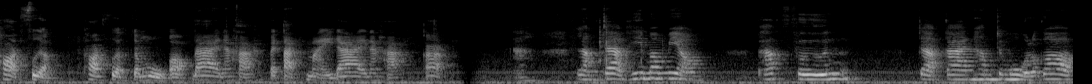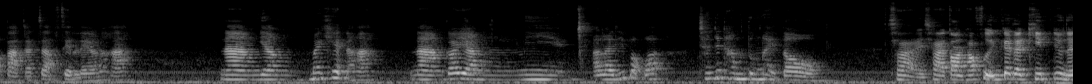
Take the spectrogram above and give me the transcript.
ถอดเฟือกถอดเฟือกจมูกออกได้นะคะ ไปตัดไหมได้นะคะ ก็อะหลังจากที่มะเหมี่ยวพักฟื้น จากการทำจมูกแล้วก็ปากกระจับเสร็จแล้วนะคะ นางยังไม่เข็ดนะคะ นางก็ยัง มีอะไรที่บอกว่า ฉันจะทำตรงไหนต่อ ใช่ใช่ตอนพักฟื้นก็จะคิดอยู่ใน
